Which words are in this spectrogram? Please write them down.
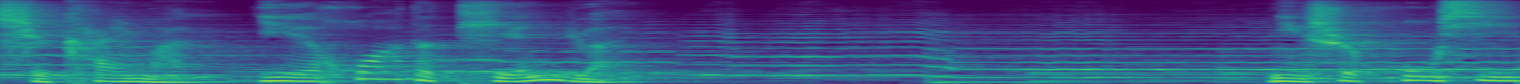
是开满野花的田园，你是呼吸，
